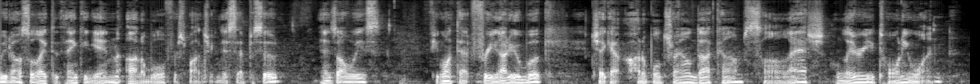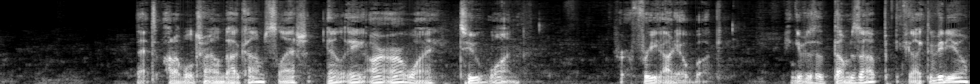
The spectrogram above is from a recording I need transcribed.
we'd also like to thank again Audible for sponsoring this episode. As always, if you want that free audiobook, check out audibletrial.com slash Larry21. That's audibletrial.com slash L-A-R-R-Y-2-1 for a free audiobook. And give us a thumbs up if you like the video,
